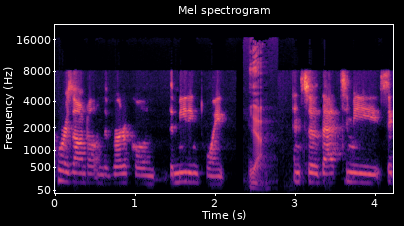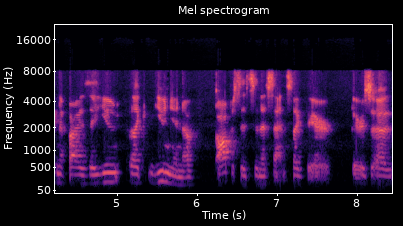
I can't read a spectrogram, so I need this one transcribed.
horizontal and the vertical and the meeting point. Yeah. And so that to me signifies a un- like union of opposites in a sense. Like there there's a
